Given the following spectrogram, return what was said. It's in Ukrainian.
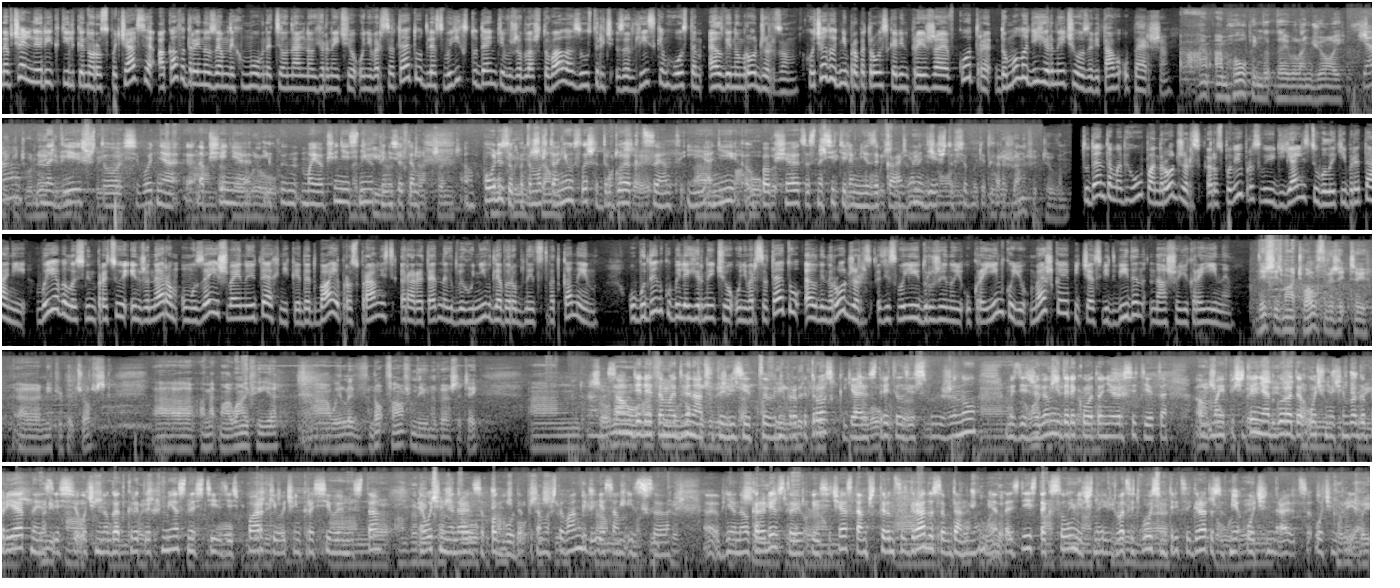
Навчальний рік тільки но розпочався, а кафедра іноземних мов Національного гірничого університету для своїх студентів вже влаштувала зустріч з англійським гостем Елвіном Роджерсом. Хоча до Дніпропетровська він приїжджає вкотре, до молоді гірничого завітав уперше. I'm, I'm hoping that they will enjoy Я speaking to a native надеюсь, English что speaker. сегодня э, and that общение, they will их- мое общение с maybe ними hear a принесет им different accent, э, пользу, hopefully потому что understand они услышат what другой I say, акцент, и and они I э, hope that пообщаются с speaking носителем or языка. listening to Я me this надеюсь, что morning все будет will be хорошо. benefit to them. Студентам МГУ пан Роджерс розповів про свою діяльність у Великій Британії. Виявилось, він працює інженером у музеї швейної техніки, де дбає про справність раритетних двигунів для виробництва тканин. У будинку біля гірничого університету Елвін Роджерс зі своєю дружиною українкою мешкає під час відвідин нашої країни. This is my 12th visit to uh. Uh, I met my wife here. Uh, we live not far from the university. На самом деле это мой 12-й визит в Днепропетровск. Я встретил здесь свою жену. Мы здесь живем недалеко от университета. Мои впечатления от города очень-очень благоприятные. Здесь очень много открытых местностей, здесь парки, очень красивые места. И очень мне нравится погода, потому что в Англии я сам из Объединенного э, э, Королевства, и сейчас там 14 градусов в данный момент, а здесь так солнечно, и 28-30 градусов мне очень нравится, очень приятно.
